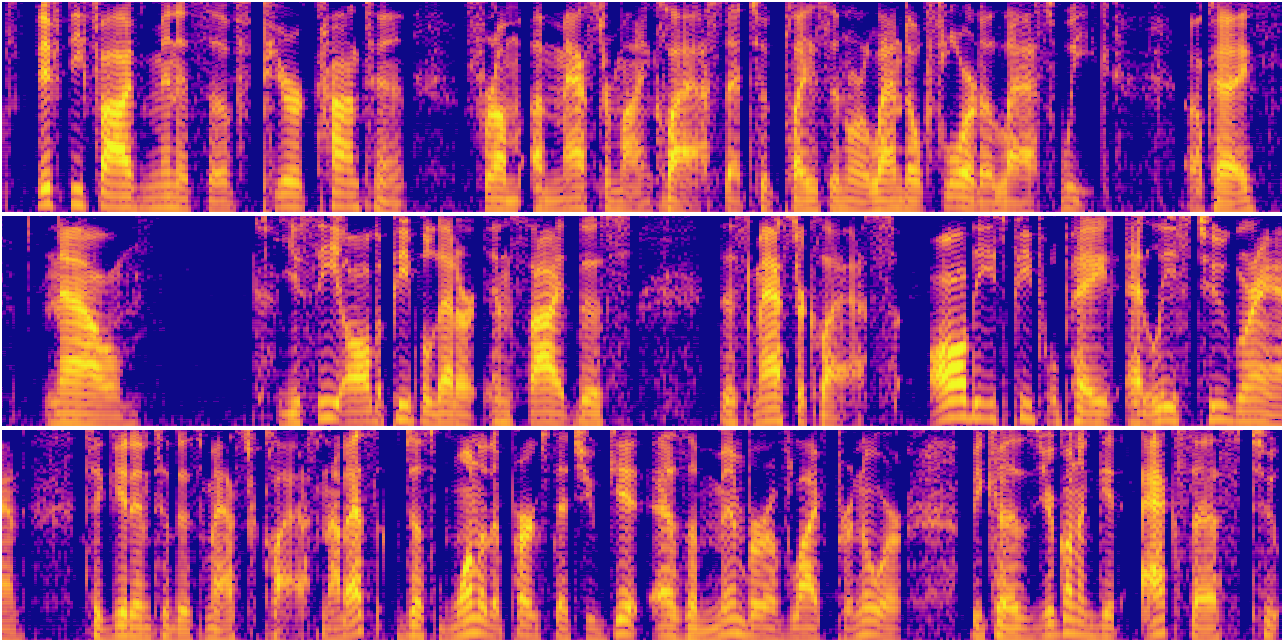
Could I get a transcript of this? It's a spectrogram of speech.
55 minutes of pure content from a mastermind class that took place in Orlando, Florida last week. Okay. Now, you see all the people that are inside this this masterclass. All these people paid at least two grand to get into this masterclass. Now that's just one of the perks that you get as a member of Lifepreneur because you're going to get access to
